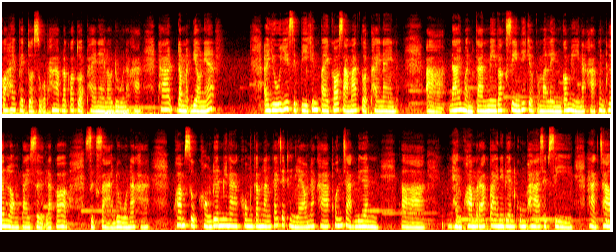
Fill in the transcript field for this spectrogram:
ก็ให้ไปตรวจสุขภาพ แล้วก็ตรวจภายในเราดูนะคะ ถ้าเดี๋ยวเนี้ย อายุ 20 ปีขึ้นไปก็สามารถตรวจภายในได้เหมือนกัน มีวัคซีนที่เกี่ยวกับมะเร็งก็มีนะคะ เพื่อนๆลองไปเสิร์ชแล้วก็ศึกษาดูนะคะ ความสุขของเดือนมีนาคมกำลังใกล้จะถึงแล้วนะคะ พ้นจากเดือนอ แห่งความรักไปในเดือนกุมภา14 หากชาว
